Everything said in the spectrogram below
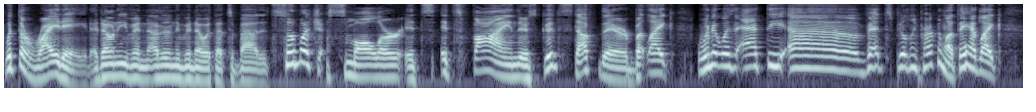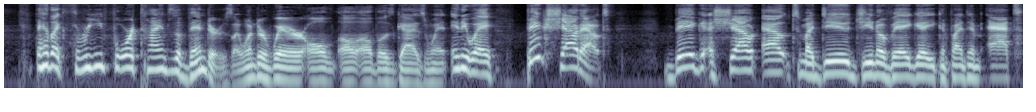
with the Rite Aid. I don't even I don't even know what that's about. It's so much smaller. It's it's fine. There's good stuff there, but like when it was at the uh Vets building parking lot, they had like they had like three, four times the vendors. I wonder where all, all, all those guys went. Anyway, big shout out. Big shout out to my dude, Gino Vega. You can find him at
